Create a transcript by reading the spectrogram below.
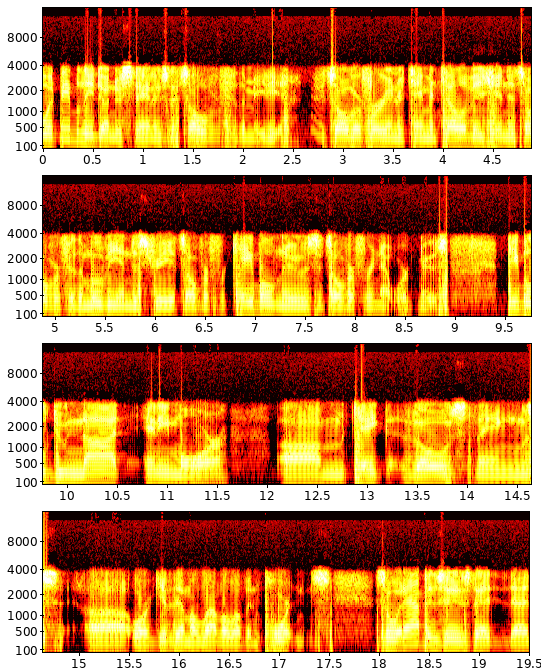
what people need to understand is it's over for the media. It's over for entertainment television. It's over for the movie industry. It's over for cable news. It's over for network news. People do not anymore um, take those things uh, or give them a level of importance. So what happens is that that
